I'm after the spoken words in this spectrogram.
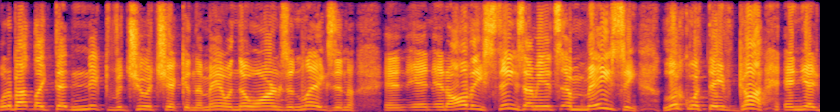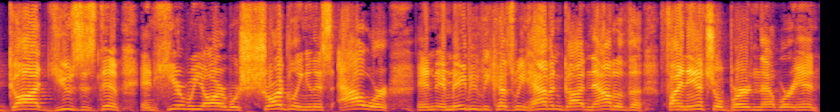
What about like that Nick Vujicic and the man with no arms and legs and, and, and, and all these things? I mean, it's amazing. Look what they've got. And yet God uses them. And here we are, we're struggling in this hour. And, and maybe because we haven't gotten out of the financial burden that we're in,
